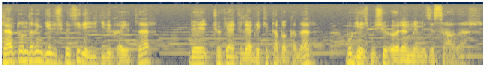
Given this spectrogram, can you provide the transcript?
Planktonların gelişmesiyle ilgili kayıtlar ve çökeltilerdeki tabakalar bu geçmişi öğrenmemizi sağlar.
